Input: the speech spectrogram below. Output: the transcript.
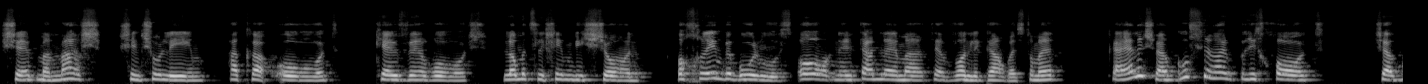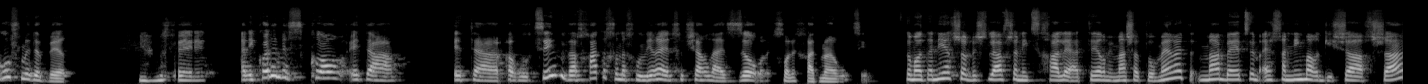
שממש שלשולים, הקאות, כאבי ראש, לא מצליחים לישון, אוכלים בבולמוס, או נאטם להם התיאבון לגמרי, זאת אומרת, כאלה שהגוף שלהם פריחות, שהגוף מדבר. ואני קודם אזכור את, ה, את הערוצים, ואחר כך אנחנו נראה איך אפשר לעזור לכל אחד מהערוצים. זאת אומרת, אני עכשיו בשלב שאני צריכה לאתר ממה שאת אומרת, מה בעצם, איך אני מרגישה עכשיו,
